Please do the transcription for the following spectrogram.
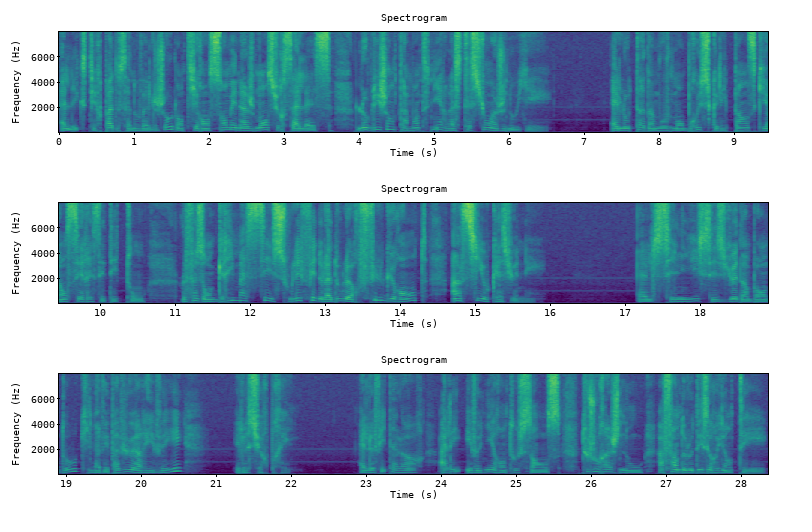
Elle l'extirpa de sa nouvelle geôle en tirant sans ménagement sur sa laisse, l'obligeant à maintenir la station agenouillée. Elle ôta d'un mouvement brusque les pinces qui enserraient ses tétons, le faisant grimacer sous l'effet de la douleur fulgurante ainsi occasionnée. Elle ceignit ses yeux d'un bandeau qu'il n'avait pas vu arriver et le surprit. Elle le fit alors aller et venir en tous sens, toujours à genoux, afin de le désorienter.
